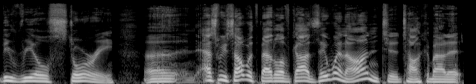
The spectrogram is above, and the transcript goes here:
the real story. Uh, as we saw with Battle of Gods, they went on to talk about it.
